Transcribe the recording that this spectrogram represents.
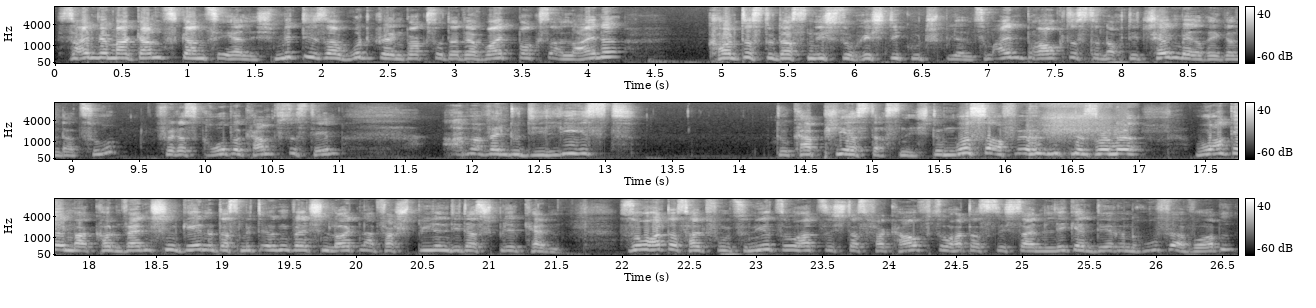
seien wir mal ganz, ganz ehrlich, mit dieser Woodgrain Box oder der White Box alleine konntest du das nicht so richtig gut spielen. Zum einen brauchtest du noch die Chainmail-Regeln dazu, für das grobe Kampfsystem. Aber wenn du die liest, du kapierst das nicht. Du musst auf irgendeine so eine Wargamer-Convention gehen und das mit irgendwelchen Leuten einfach spielen, die das Spiel kennen. So hat das halt funktioniert, so hat sich das verkauft, so hat das sich seinen legendären Ruf erworben.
